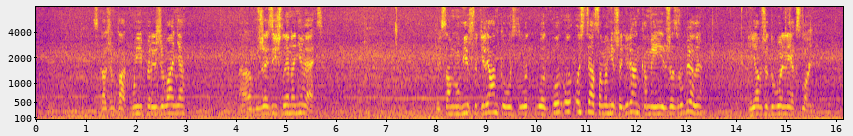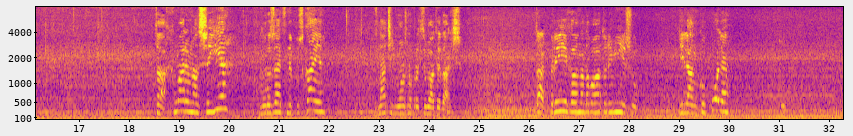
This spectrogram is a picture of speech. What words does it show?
Скажімо так, мої переживання е, вже зійшли на нівець. Тобто саму гіршу ділянку, ось, от, от, от, о- ось ця сама гірша ділянка, ми її вже зробили. І я вже довольний як слонь. Так, хмари в нас ще є, морозець не пускає, значить можна працювати далі. Так, переїхали на набагато рівнішу ділянку поля. Тут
